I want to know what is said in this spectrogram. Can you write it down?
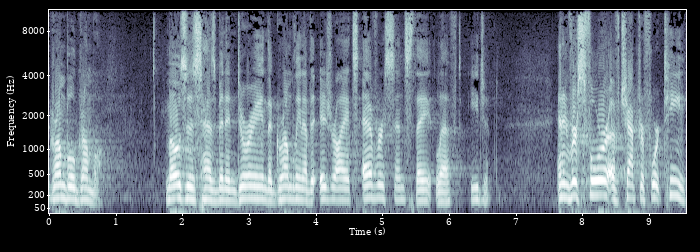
grumble, grumble. Moses has been enduring the grumbling of the Israelites ever since they left Egypt. And in verse 4 of chapter 14,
